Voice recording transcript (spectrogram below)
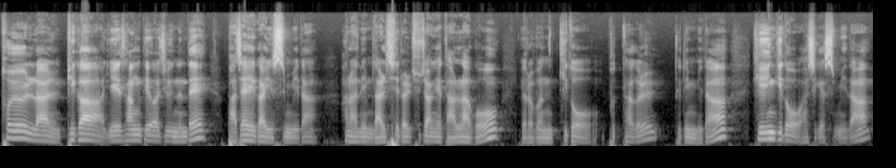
토요일 날 비가 예상되어지는데 바자회가 있습니다. 하나님 날씨를 주장해 달라고 여러분 기도 부탁을 드립니다. 개인 기도 하시겠습니다.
